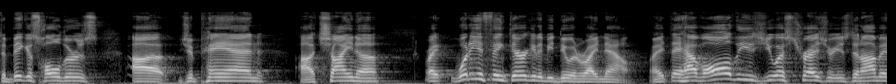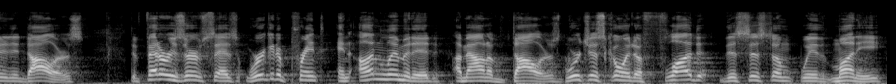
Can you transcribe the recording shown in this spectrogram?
the biggest holders, uh, Japan, uh, China, right? What do you think they're going to be doing right now, right? They have all these U.S. treasuries denominated in dollars. The Federal Reserve says we're going to print an unlimited amount of dollars. We're just going to flood the system with money.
